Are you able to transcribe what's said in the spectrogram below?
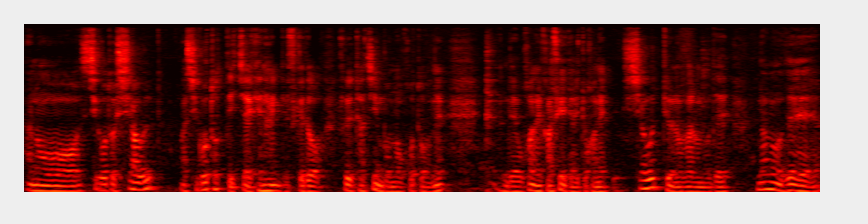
あの仕事しちゃう、まあ、仕事って言っちゃいけないんですけどそういう立ちんぼのことをねでお金稼いだりとかねしちゃうっていうのがあるのでなので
